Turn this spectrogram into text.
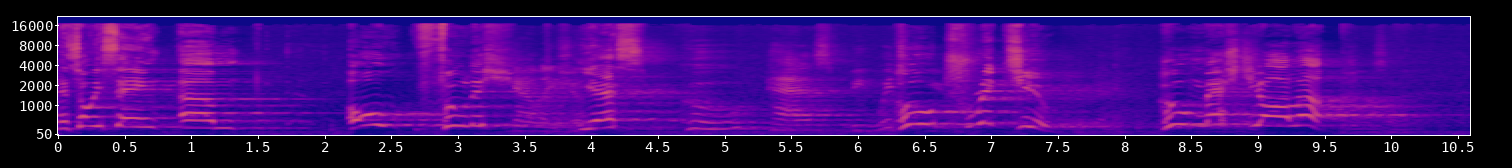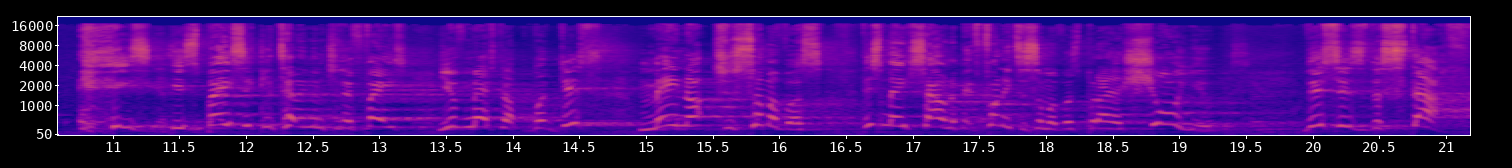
And so he's saying, um, Oh, foolish. Yes. Who has bewitched you. Who you? tricked you? Who messed you all up? He's, he's basically telling them to their face, you've messed up. But this may not, to some of us, this may sound a bit funny to some of us, but I assure you, this is the staff.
